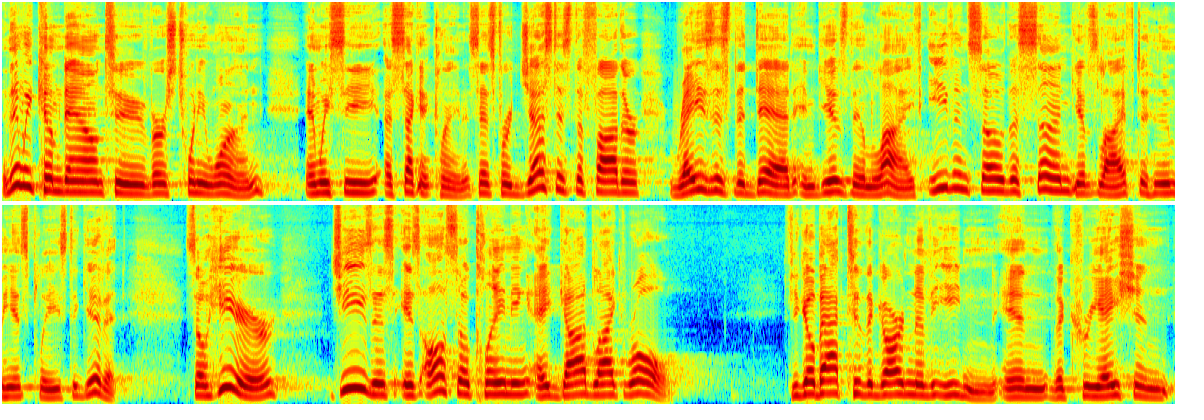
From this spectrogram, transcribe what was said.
And then we come down to verse 21 and we see a second claim. It says, For just as the Father raises the dead and gives them life, even so the Son gives life to whom he is pleased to give it. So here, Jesus is also claiming a godlike role. If you go back to the Garden of Eden and the creation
